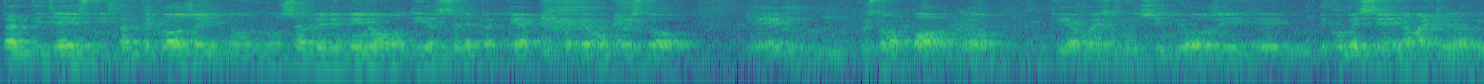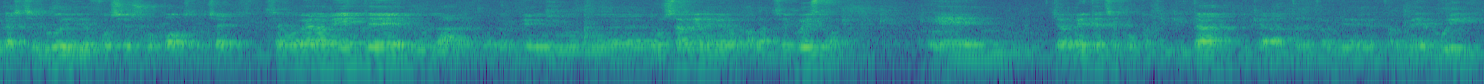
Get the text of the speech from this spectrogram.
tanti gesti, tante cose, non, non serve nemmeno dirsele perché appunto abbiamo questo, ehm, questo rapporto che ormai siamo in simbiosi, ehm, è come se la macchina la guidasse lui e io fosse al suo posto, cioè siamo veramente l'un l'altro perché non, non serve nemmeno parlare, se questo e, ehm, chiaramente c'è compatibilità di carattere tra me, tra me, e lui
